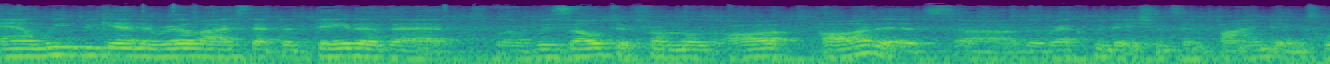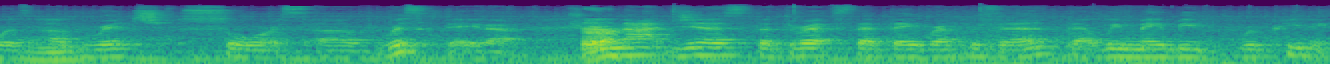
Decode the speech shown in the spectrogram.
And we began to realize that the data that uh, resulted from those au- audits, uh, the recommendations and findings, was a Mhm. rich source of risk data. Sure. And not just the threats that they represent that we may be repeating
